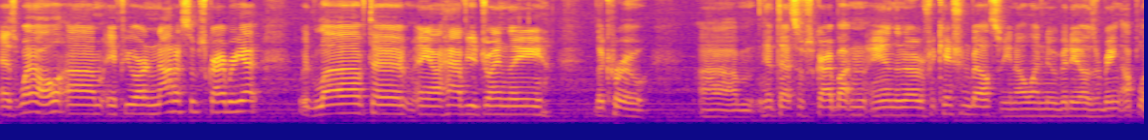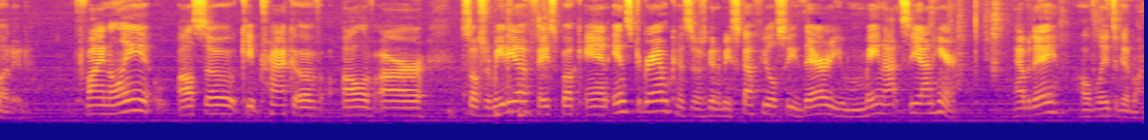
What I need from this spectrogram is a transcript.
As well, um, if you are not a subscriber yet, we'd love to you know, have you join the, the crew. Um, hit that subscribe button and the notification bell so you know when new videos are being uploaded. Finally, also keep track of all of our social media, Facebook and Instagram, because there's going to be stuff you'll see there you may not see on here. Have a day. Hopefully it's a good one.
